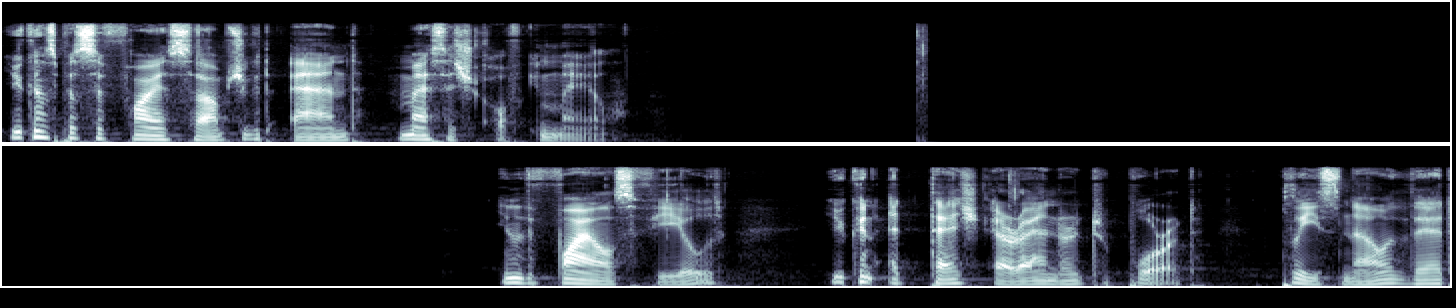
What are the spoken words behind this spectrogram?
you can specify subject and message of email. In the Files field, you can attach a rendered report. Please note that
